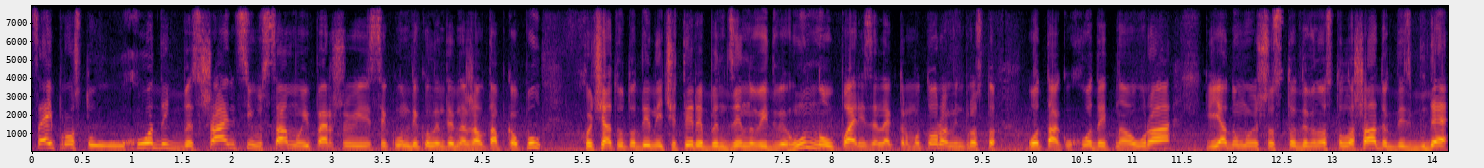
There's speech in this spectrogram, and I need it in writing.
Цей просто уходить без шансів з самої першої секунди, коли ти нажав тапка в пол. Хоча тут 1,4 бензиновий двигун, но в парі з електромотором він просто отак уходить на ура. І я думаю, що 190 лошадок десь буде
